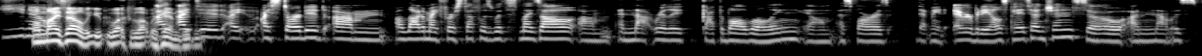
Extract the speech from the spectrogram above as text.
you know, Well, Meisel, you worked a lot with him. I, I didn't you? did. I I started. Um, a lot of my first stuff was with Meisel, um, and that really got the ball rolling. Um, as far as that made everybody else pay attention. So I mean, that was.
